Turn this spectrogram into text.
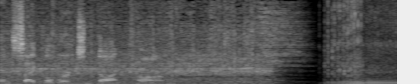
And cycleworks.com. Brrrr.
